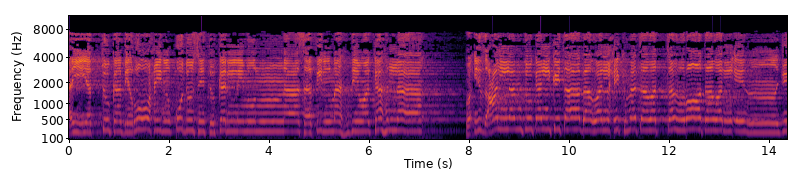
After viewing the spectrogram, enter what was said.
أيدتك بروح القدس تكلم الناس في المهد وكهلا. وإذ علمتك الكتاب والحكمة والتوراة والإنجيل.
